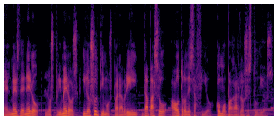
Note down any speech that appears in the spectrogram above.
el mes de enero, los primeros y los últimos para abril, da paso a otro desafío, cómo pagar los estudios.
